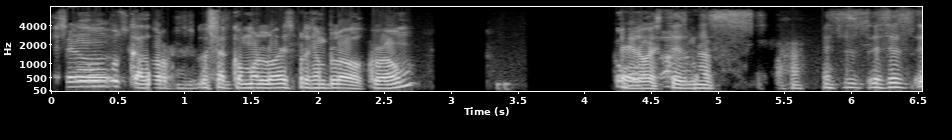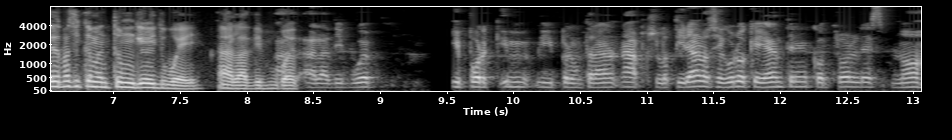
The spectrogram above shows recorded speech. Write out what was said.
Es pero- como un buscador, o sea, como lo es, por ejemplo, Chrome. Pero este es más. Ajá. Es, es, es, es- es básicamente un gateway a la Deep Web. a la deep web. Y, por, y, y preguntarán, ah, pues lo tiraron, seguro que ya han tenido controles. No,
